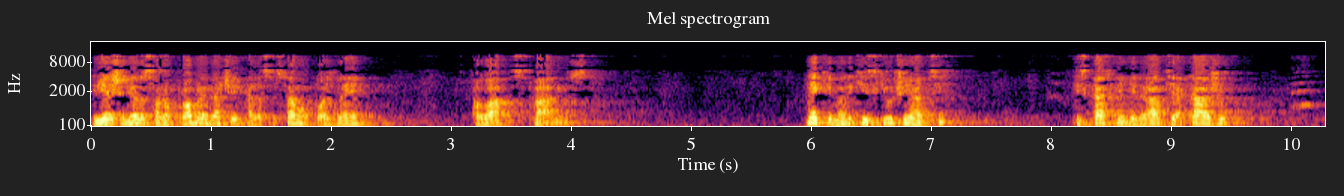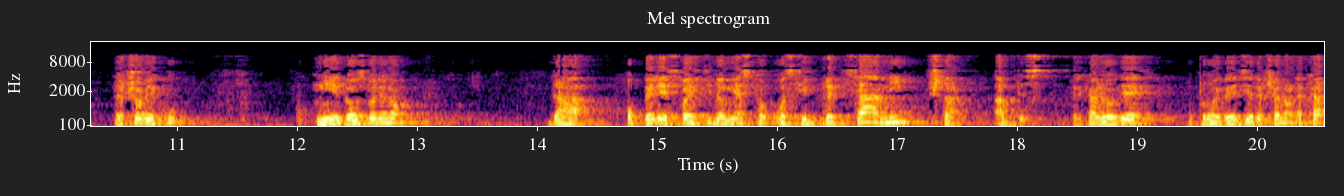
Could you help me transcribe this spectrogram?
Riješen jednostavno problem, znači kada se samo poznaje ova stvarnost. Neki malikijski učenjaci iz kasnijih generacija kažu da čovjeku nije dozvoljeno da opere svoje stidno mjesto osim pred sami šta? Abdest. Jer kaže ovdje u prvoj verziji rečeno neka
